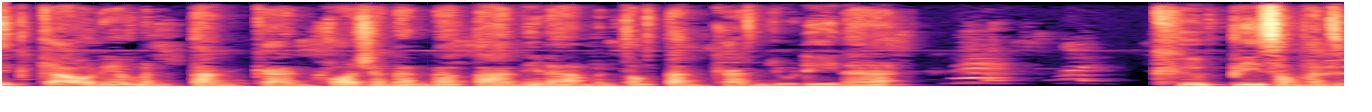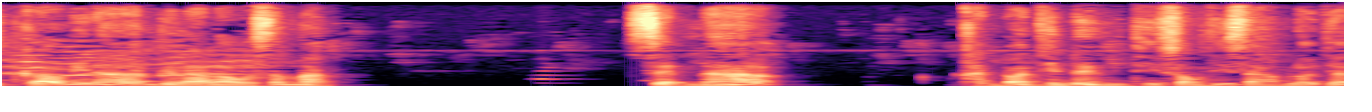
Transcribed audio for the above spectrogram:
2019 เนี่ยมันต่างกัน เพราะฉะนั้นหน้าตานี่นะมันต้องต่างกันอยู่ดีนะฮะ คือปี 2019 นี่นะ เวลาเราสมัคร เสร็จนะฮะขั้นตอนที่หนึ่งที่สองที่สามเราจะ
